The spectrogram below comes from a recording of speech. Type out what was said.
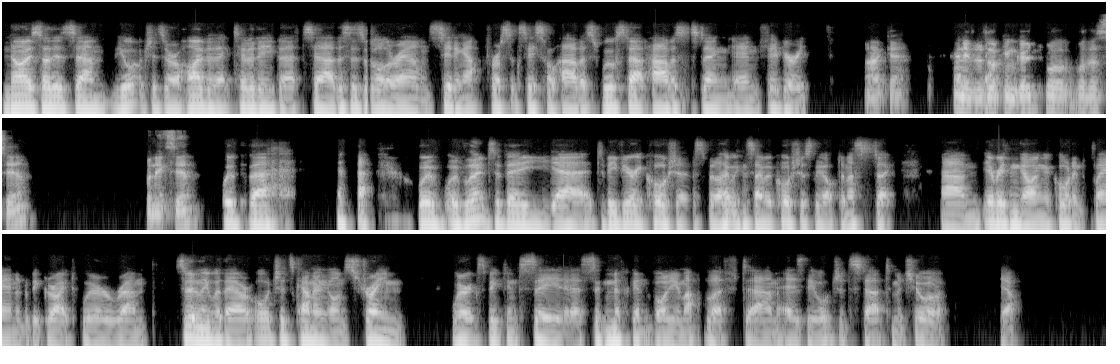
No, so there's um, the orchards are a hive of activity, but uh, this is all around setting up for a successful harvest. We'll start harvesting in February. Okay, and is it looking good for, for this year? For next year? We've uh, we've we've learned to be uh, to be very cautious, but I think we can say we're cautiously optimistic um, everything going according to plan, it'll be great. We're um, certainly with our orchards coming on stream, we're expecting to see a significant volume uplift um, as the orchards start to mature. Yeah.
